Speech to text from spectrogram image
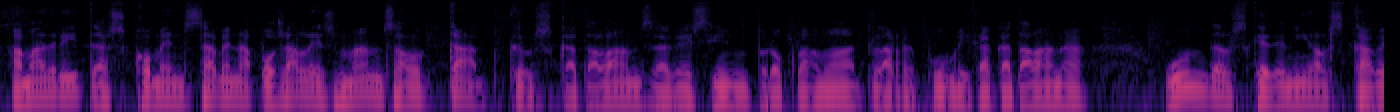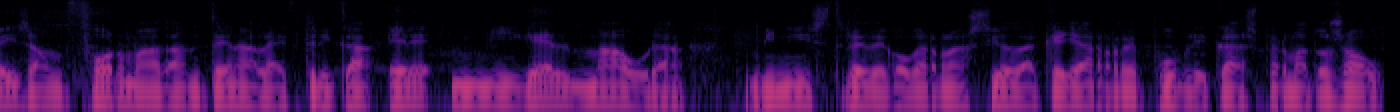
A Madrid es començaven a posar les mans al cap que els catalans haguessin proclamat la República Catalana. Un dels que tenia els cabells en forma d'antena elèctrica era Miguel Maura, ministre de Governació d'aquella república espermatozou.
